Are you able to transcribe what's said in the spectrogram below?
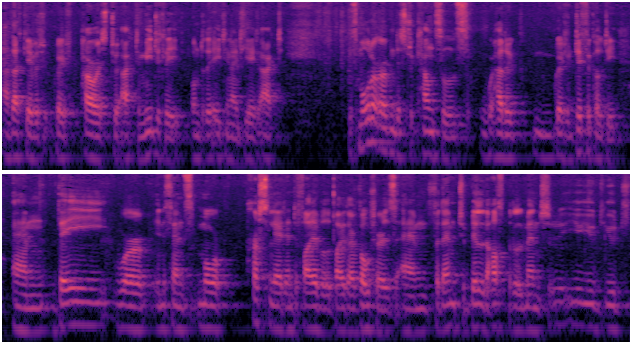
and that gave it great powers to act immediately under the 1898 Act. The smaller urban district councils had a greater difficulty. Um, they were, in a sense, more personally identifiable by their voters. Um, for them to build a hospital meant you, would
